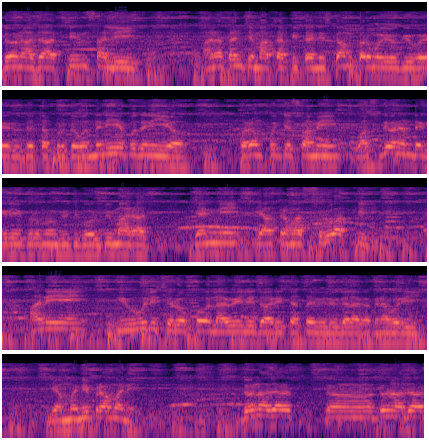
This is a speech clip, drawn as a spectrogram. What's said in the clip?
दोन हजार तीन साली अनाथांचे माता पिता निष्काम कर्मयोगी वयोवृद्ध तपृत वंदनीय पूजनीय परमपूज्य स्वामी वासुदेवानंदगिरी गुरुमगुरुजी गोरबी महाराज यांनी या आश्रमास सुरुवात केली. आणि विहुलीचे रोपं लावेली द्वारे त्याचा वेलू गेला गगनावरी या म्हणीप्रमाणे. दोन हजार दोन हजार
